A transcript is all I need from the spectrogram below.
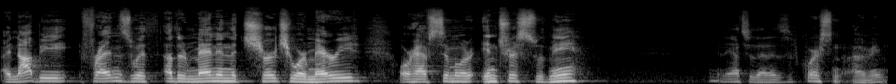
I not be friends with other men in the church who are married or have similar interests with me? The answer to that is, of course. I mean,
